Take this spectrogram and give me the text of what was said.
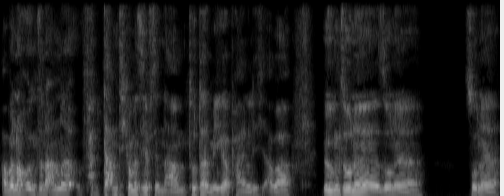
aber noch irgend so eine andere. Verdammt, ich komme jetzt nicht auf den Namen. Total mega peinlich. Aber irgend so eine, so eine, so eine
